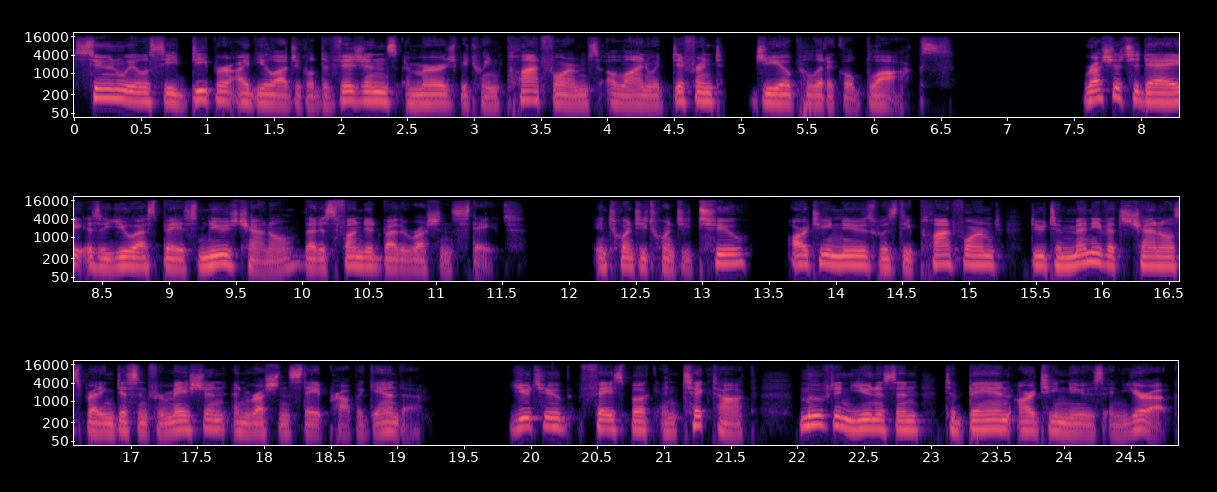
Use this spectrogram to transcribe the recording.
Soon we will see deeper ideological divisions emerge between platforms aligned with different geopolitical blocs. Russia Today is a US based news channel that is funded by the Russian state. In 2022, RT News was deplatformed due to many of its channels spreading disinformation and Russian state propaganda. YouTube, Facebook, and TikTok moved in unison to ban RT News in Europe.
